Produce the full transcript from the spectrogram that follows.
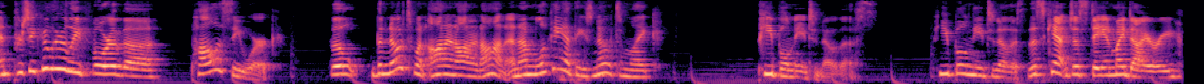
And particularly for the policy work, the the notes went on and on and on. And I'm looking at these notes, I'm like, people need to know this. People need to know this. This can't just stay in my diary.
